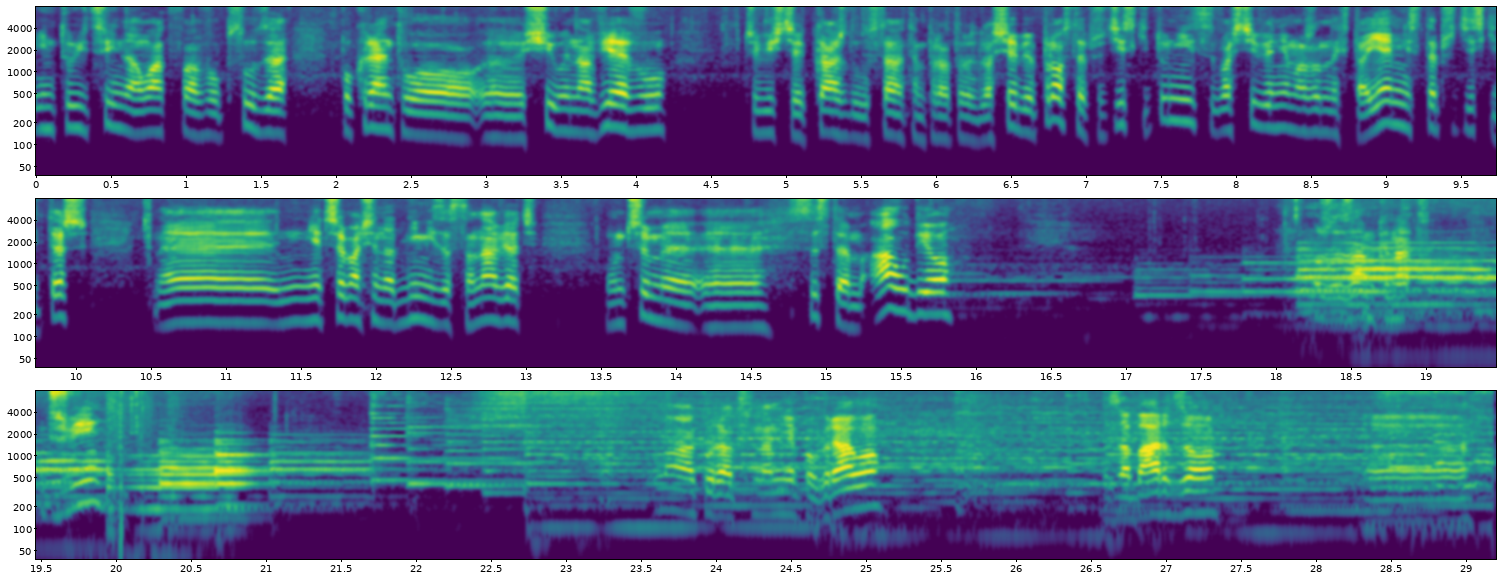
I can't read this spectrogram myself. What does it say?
intuicyjna, łatwa w obsłudze, pokrętło siły nawiewu. Oczywiście każdy ustawia temperaturę dla siebie, proste przyciski, tu nic właściwie nie ma żadnych tajemnic, te przyciski też e, nie trzeba się nad nimi zastanawiać. Łączymy e, system audio. Może zamknę drzwi. No akurat nam nie pograło za bardzo. E,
